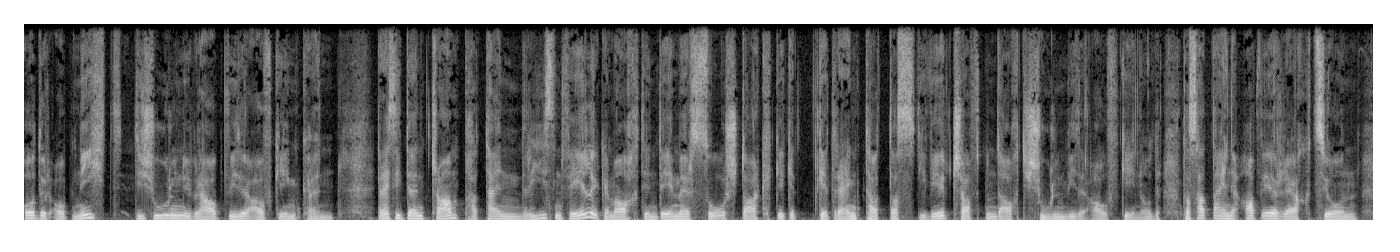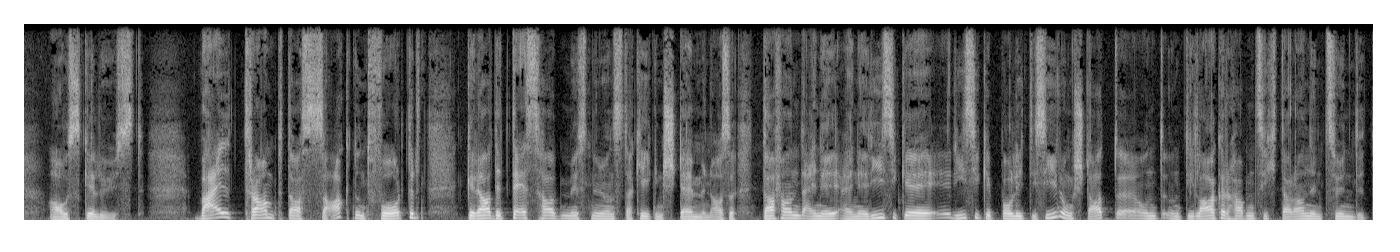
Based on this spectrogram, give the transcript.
oder ob nicht die Schulen überhaupt wieder aufgehen können. Präsident Trump hat einen riesen Fehler gemacht, indem er so stark gedrängt hat, dass die Wirtschaft und auch die Schulen wieder aufgehen, oder? Das hat eine Abwehrreaktion ausgelöst weil Trump das sagt und fordert, gerade deshalb müssen wir uns dagegen stemmen. Also da fand eine, eine riesige, riesige Politisierung statt äh, und, und die Lager haben sich daran entzündet.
